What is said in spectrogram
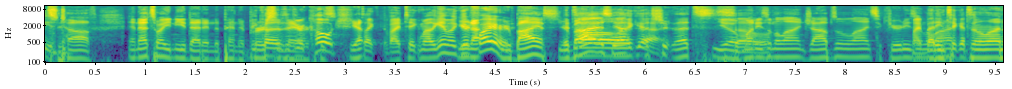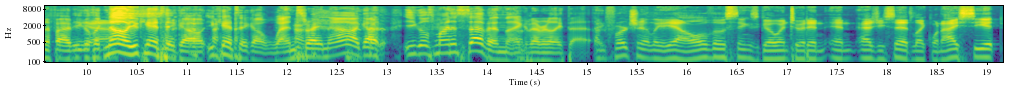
It's need- tough, and that's why you need that independent person Because if there, you're a 'cause- coach, yep. it's like if I take him out of the game, I you're get fired. You're biased. You're It's biased. all Yeah, like, that's, yeah. that's you know, money's on the line, jobs on the line, security's My on the betting tickets on the line. If I have Eagles, like, no, you can't take out. You can't take out Wentz right now. I got Eagles minus seven, like uh-huh. whatever, like that. Like, Unfortunately, yeah, all those things go into it, and and as you said, like when I see it,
